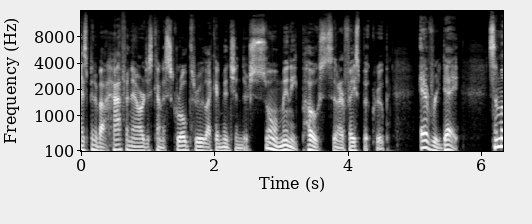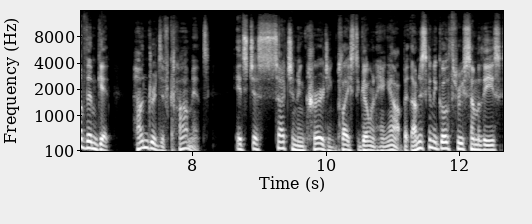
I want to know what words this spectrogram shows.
I spent about half an hour just kind of scrolled through. Like I mentioned, there's so many posts in our Facebook group every day. Some of them get hundreds of comments it's just such an encouraging place to go and hang out. But I'm just going to go through some of these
